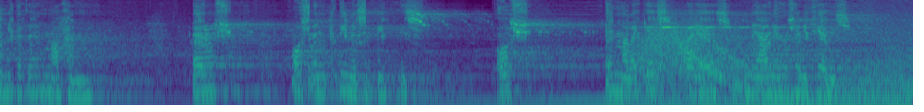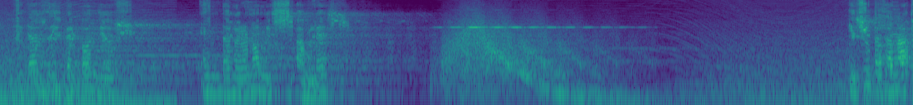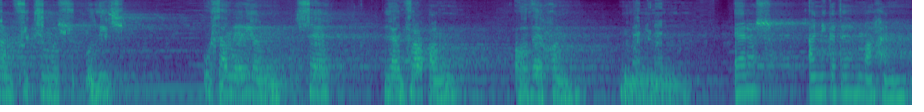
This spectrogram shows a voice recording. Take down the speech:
ανήκατε μάχαν. Έρος ως εν κτίνεση πίπτης, ως εν μαλακές παρέες με άνεδος ενηχεύης, φυτάς δε υπερπόντιος εν τα αγρονόμης αυλές, και σου τα θανάτων φύξιμος ουδείς ουθαμερίων σε λανθρώπων οδέχων μένουν. Έρος ανήκατε μάχαν.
